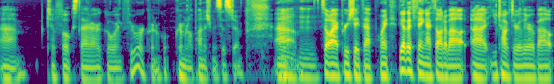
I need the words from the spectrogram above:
um, to folks that are going through our criminal criminal punishment system. Um, so I appreciate that point. The other thing I thought about uh, you talked earlier about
